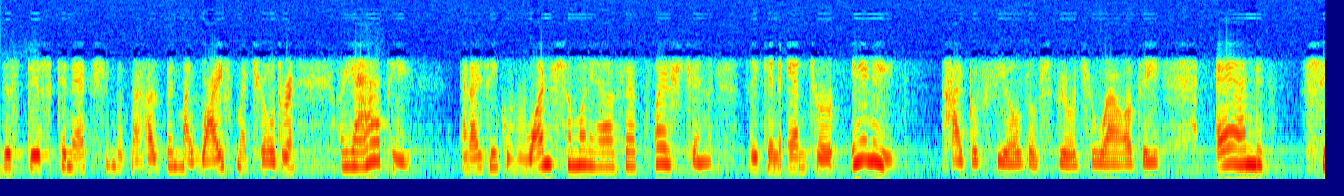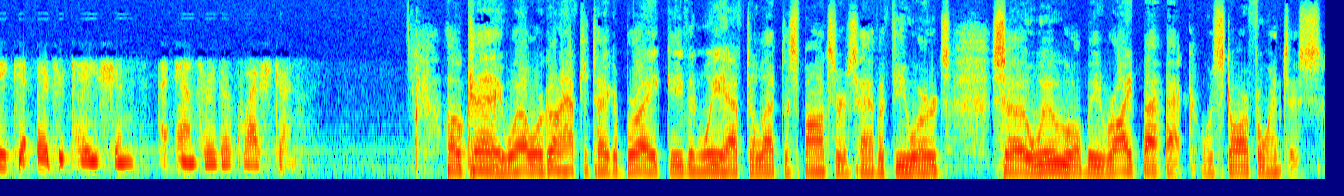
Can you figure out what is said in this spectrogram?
this disconnection with my husband, my wife, my children? Are you happy? And I think once someone has that question, they can enter any type of field of spirituality and seek education to answer their question. Okay, well, we're going to have to take a break. Even we have to let the sponsors have a few words. So we will be right back with Starr Fuentes.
